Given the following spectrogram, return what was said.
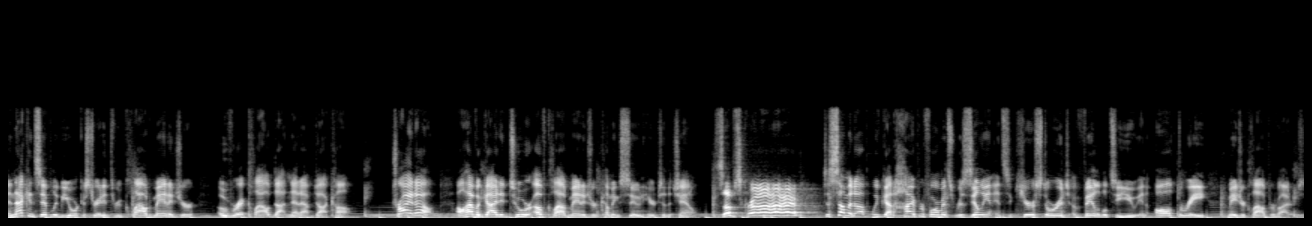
and that can simply be orchestrated through Cloud Manager over at cloud.netapp.com. Try it out. I'll have a guided tour of Cloud Manager coming soon here to the channel. Subscribe! To sum it up, we've got high performance, resilient, and secure storage available to you in all three major cloud providers.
